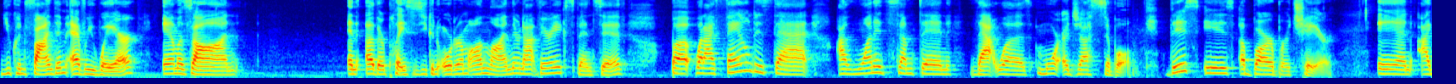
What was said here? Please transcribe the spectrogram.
You can find them everywhere Amazon and other places. You can order them online, they're not very expensive. But what I found is that I wanted something that was more adjustable. This is a barber chair, and I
